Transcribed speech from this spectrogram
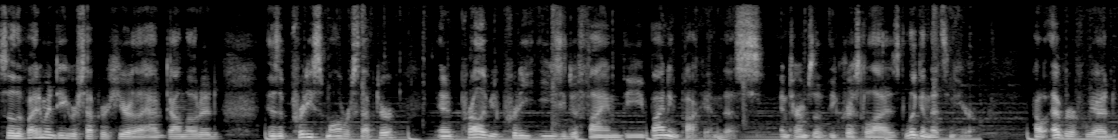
So the vitamin D receptor here that I have downloaded is a pretty small receptor and it'd probably be pretty easy to find the binding pocket in this in terms of the crystallized ligand that's in here. However, if we had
